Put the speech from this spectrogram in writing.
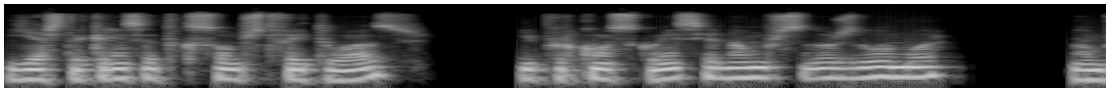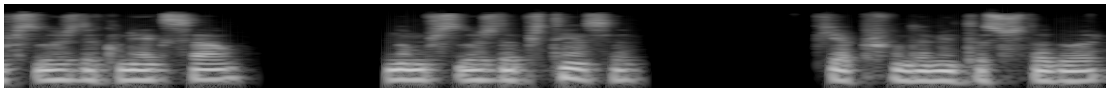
e esta crença de que somos defeituosos e, por consequência, não merecedores do amor, não merecedores da conexão, não merecedores da pertença, que é profundamente assustador.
